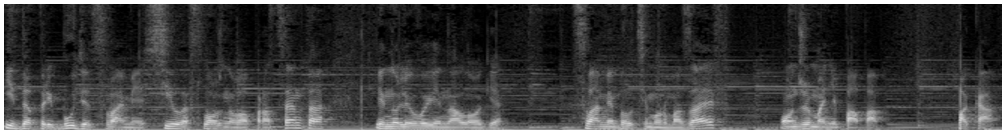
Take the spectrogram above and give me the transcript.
И да пребудет с вами сила сложного процента и нулевые налоги. С вами был Тимур Мазаев, он же Мани Папа. Пока!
